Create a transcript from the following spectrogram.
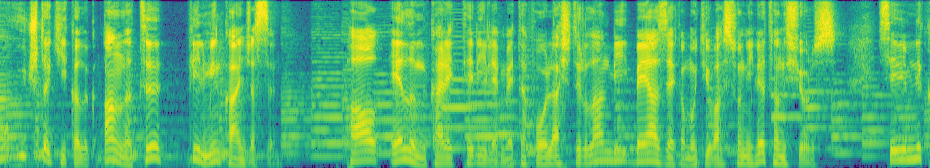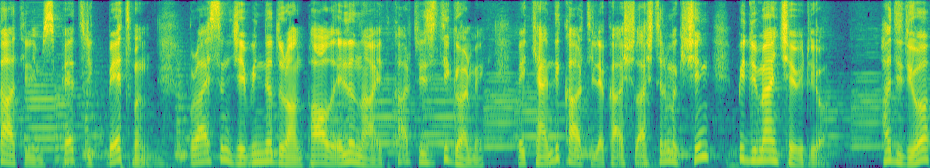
Bu 3 dakikalık anlatı filmin kancası. Paul Allen karakteriyle metaforlaştırılan bir beyaz yaka motivasyonu ile tanışıyoruz. Sevimli katilimiz Patrick Bateman, Bryce'ın cebinde duran Paul Allen'a ait kartviziti görmek ve kendi kartıyla karşılaştırmak için bir dümen çeviriyor. Hadi diyor,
